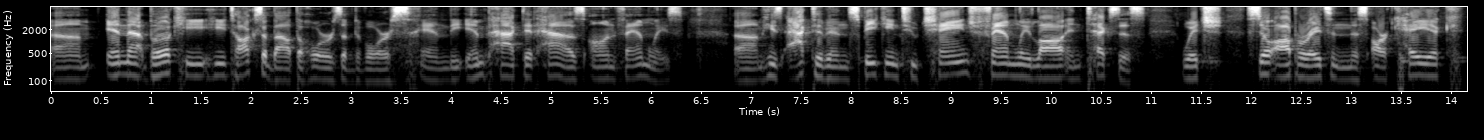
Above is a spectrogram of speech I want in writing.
um, in that book, he he talks about the horrors of divorce and the impact it has on families. Um, he's active in speaking to change family law in Texas, which still operates in this archaic.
